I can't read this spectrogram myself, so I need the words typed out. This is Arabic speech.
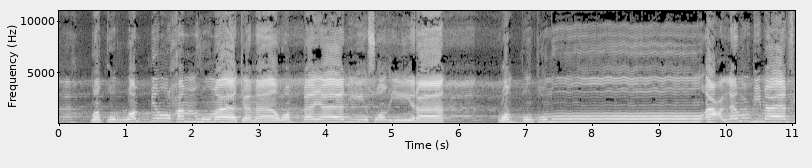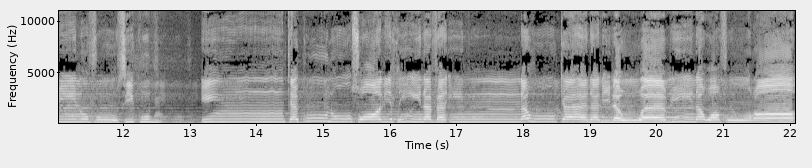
وقل رب ارحمهما كما ربياني صغيرا ربكم اعلم بما في نفوسكم ان تكونوا صالحين فانه كان للوابين غفورا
